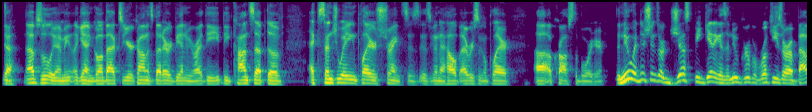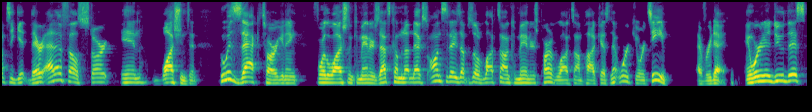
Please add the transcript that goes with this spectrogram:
Yeah, absolutely. I mean, again, going back to your comments about Eric Bieniemy, right? The the concept of accentuating players' strengths is, is going to help every single player uh, across the board here. The new additions are just beginning as a new group of rookies are about to get their NFL start in Washington. Who is Zach targeting for the Washington Commanders? That's coming up next on today's episode of Locked On Commanders, part of the Locked On Podcast Network, your team every day. And we're going to do this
